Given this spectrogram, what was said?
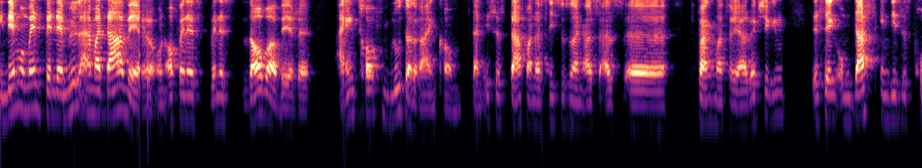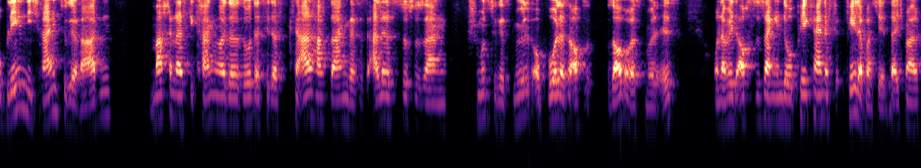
in dem Moment, wenn der Mülleimer da wäre und auch wenn es, wenn es sauber wäre, ein Tropfen Blut da reinkommt, dann ist es, darf man das nicht sozusagen als, als äh, Verpackungsmaterial wegschicken. Deswegen, um das in dieses Problem nicht reinzugeraten, machen das die Krankenhäuser so, dass sie das knallhart sagen, das ist alles sozusagen schmutziges Müll, obwohl das auch sauberes Müll ist. Und damit auch sozusagen in der OP keine Fehler passiert. Sag ich mal,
